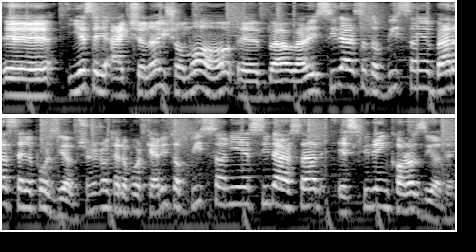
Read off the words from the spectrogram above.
یه سری اکشن های شما برای 30 درصد تا 20 ثانیه بعد از teleport زیاد بشه شما teleport کردی تا 20 ثانیه 30 درصد speed این کارا زیاده.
